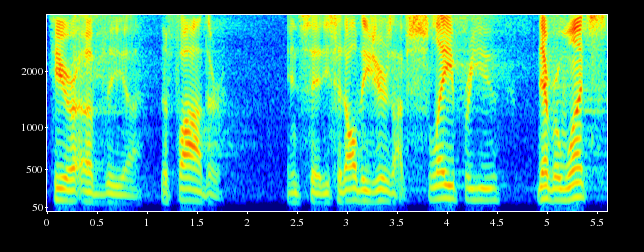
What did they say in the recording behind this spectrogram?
here of the, uh, the Father. And said, He said, All these years I've slaved for you, never once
